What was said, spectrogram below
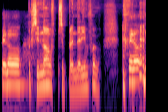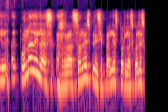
Pero. Por si no, se prendería en fuego. Pero una de las razones principales por las cuales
